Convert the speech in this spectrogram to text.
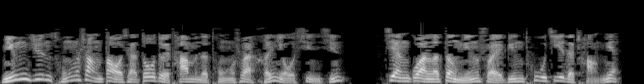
明军从上到下都对他们的统帅很有信心，见惯了邓明率兵突击的场面，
